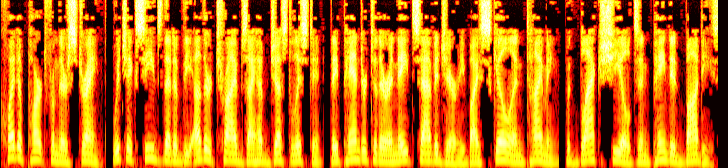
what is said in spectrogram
quite apart from their strength, which exceeds that of the other tribes I have just listed, they pander to their innate savagery by skill and timing, with black shields and painted bodies,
